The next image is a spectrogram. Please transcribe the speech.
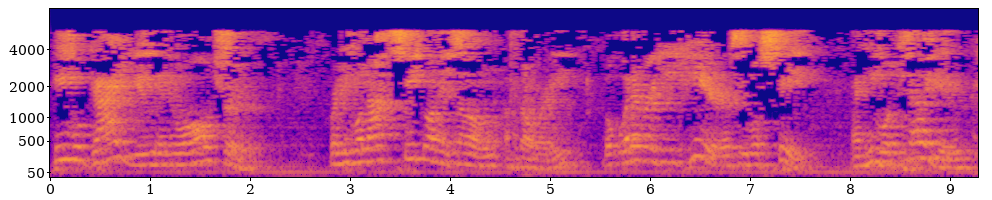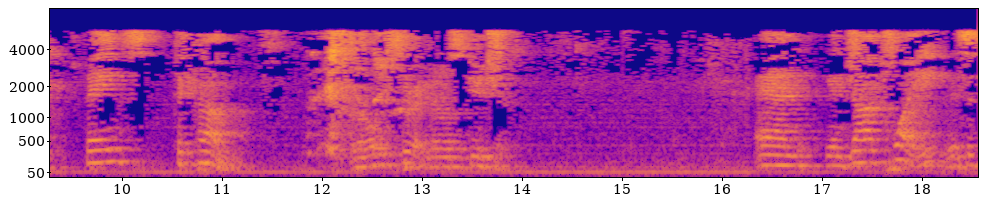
he will guide you into all truth. For he will not speak on his own authority, but whatever he hears, he will speak. And he will tell you things to come. The Holy Spirit knows the future. And in John 20, this is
